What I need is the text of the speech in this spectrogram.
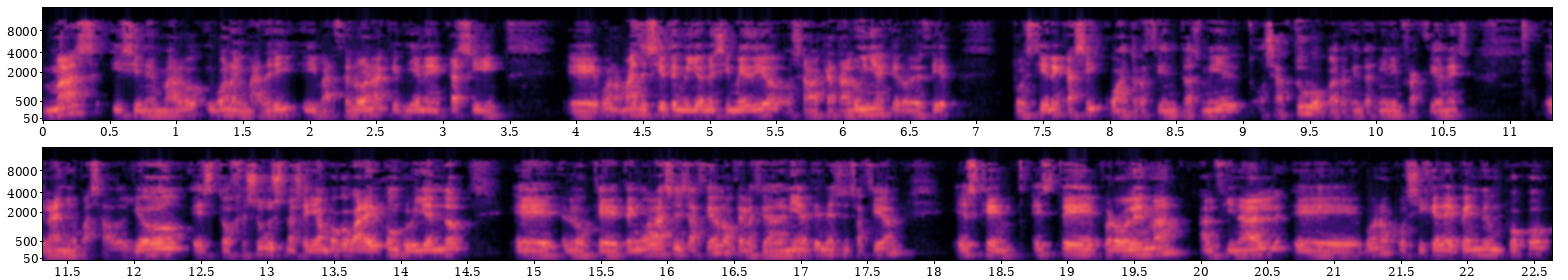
más y, sin embargo, y bueno, y Madrid y Barcelona, que tiene casi, bueno, más de 7 millones y medio, o sea, Cataluña, quiero decir, pues tiene casi 400.000, o sea, tuvo 400.000 infracciones el año pasado. Yo, esto, Jesús, no sería un poco para ir concluyendo, eh, lo que tengo la sensación, o que la ciudadanía tiene sensación, es que este problema, al final, eh, bueno, pues sí que depende un poco,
